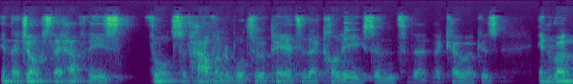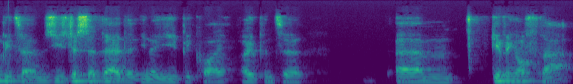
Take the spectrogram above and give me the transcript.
in their jobs. They have these thoughts of how vulnerable to appear to their colleagues and to their, their co-workers. In rugby terms, you just said there that you know you'd be quite open to um, giving off that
